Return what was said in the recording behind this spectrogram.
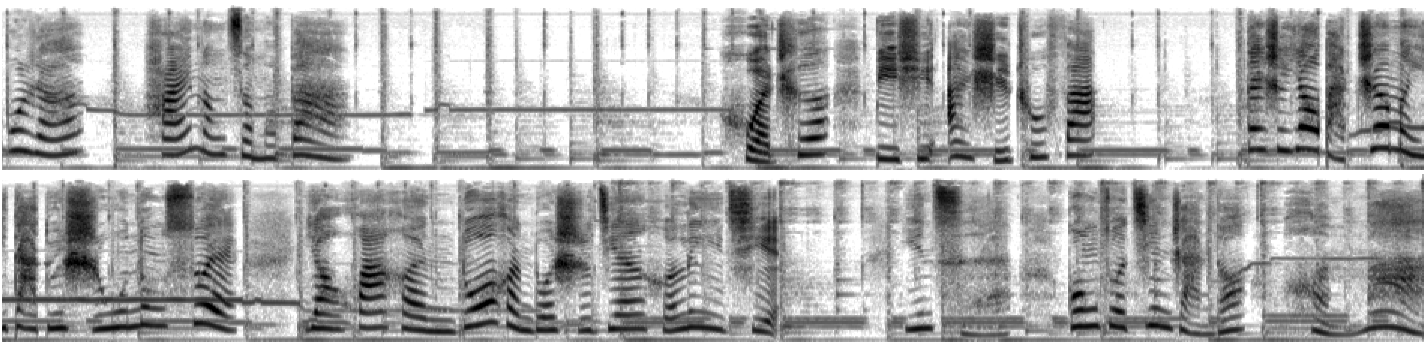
不然还能怎么办？火车必须按时出发，但是要把这么一大堆食物弄碎，要花很多很多时间和力气，因此工作进展的很慢。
